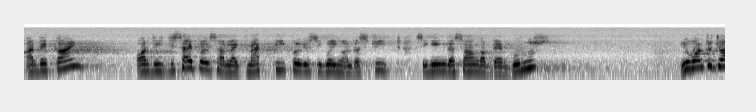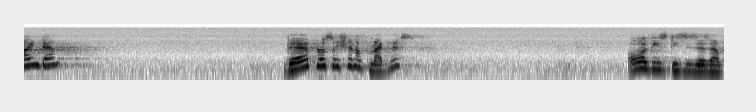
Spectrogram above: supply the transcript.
Are they kind? Or the disciples are like mad people you see going on the street singing the song of their gurus? You want to join them? Their procession of madness? All these diseases have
